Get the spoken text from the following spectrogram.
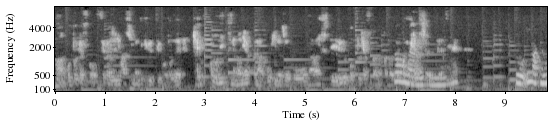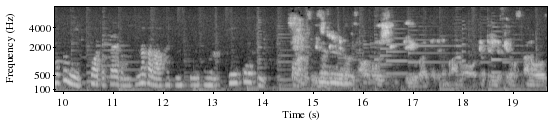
まあ、ポッドキャストを世界中に発信ができるっていうことで、結構ニッチなマニアックなコーヒーの情報を流しているポッドキャスターの方とかもいらっしゃるみたいですね。そう、今手元にコアとチャイが持ちながら配信しているこのラッキーコーヒー。そうなんです。伊崎秀則さんは美味しいっていう媒体でね、あの、やってるんですけども、あの、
